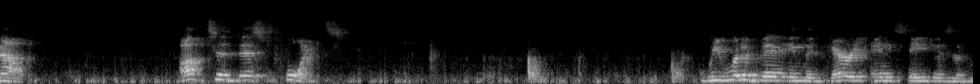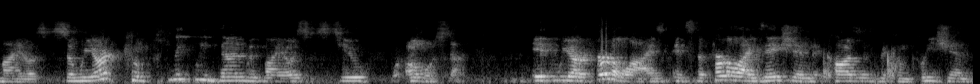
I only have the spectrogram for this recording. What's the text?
Now, up to this point, we would have been in the very end stages of meiosis. So we aren't completely done with meiosis two, we're almost done. If we are fertilized, it's the fertilization that causes the completion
